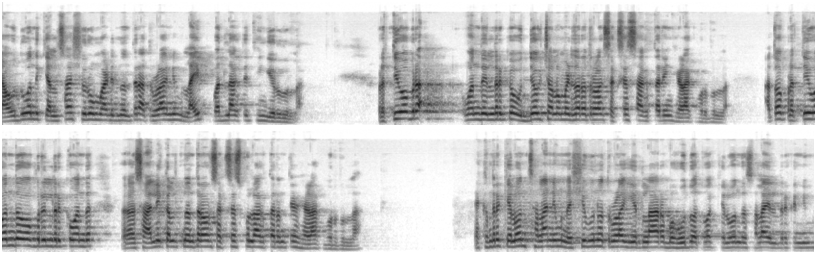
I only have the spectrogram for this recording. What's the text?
ಯಾವುದೋ ಒಂದು ಕೆಲಸ ಶುರು ಮಾಡಿದ ನಂತರ ಅದ್ರೊಳಗೆ ನಿಮ್ಮ ಲೈಫ್ ಬದಲಾಗ್ತೈತಿ ಹಿಂಗೆ ಇರುದಿಲ್ಲ. ಪ್ರತಿಯೊಬ್ಬರ ಒಂದು ಇಲ್ದ್ರಕ್ಕೆ ಉದ್ಯೋಗ ಚಾಲೂ ಮಾಡಿದಾರ ಅದ್ರೊಳಗೆ ಸಕ್ಸಸ್ ಆಗ್ತಾರೆ ಹಿಂಗೆ ಹೇಳಕ್ ಬರುದಿಲ್ಲ. ಅಥವಾ ಪ್ರತಿಯೊಂದು ಒಬ್ರು ಇಲ್ದ್ರಕ್ಕೆ ಒಂದು ಸಾಲಿ ಕಲ್ತ ನಂತರ ಅವ್ರು ಸಕ್ಸಸ್ಫುಲ್ ಆಗ್ತಾರ ಅಂತೇಳಿ ಹೇಳಕ್ ಬರುದಿಲ್ಲ. ಯಾಕಂದ್ರೆ ಕೆಲವೊಂದು ಸಲ ನಿಮ್ಮ ನಶೀಬನ ಅದ್ರೊಳಗೆ ಇರ್ಲಾರಬಹುದು ಅಥವಾ ಕೆಲವೊಂದು ಸಲ ಇಲ್ದ್ರ ನಿಮ್ಮ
